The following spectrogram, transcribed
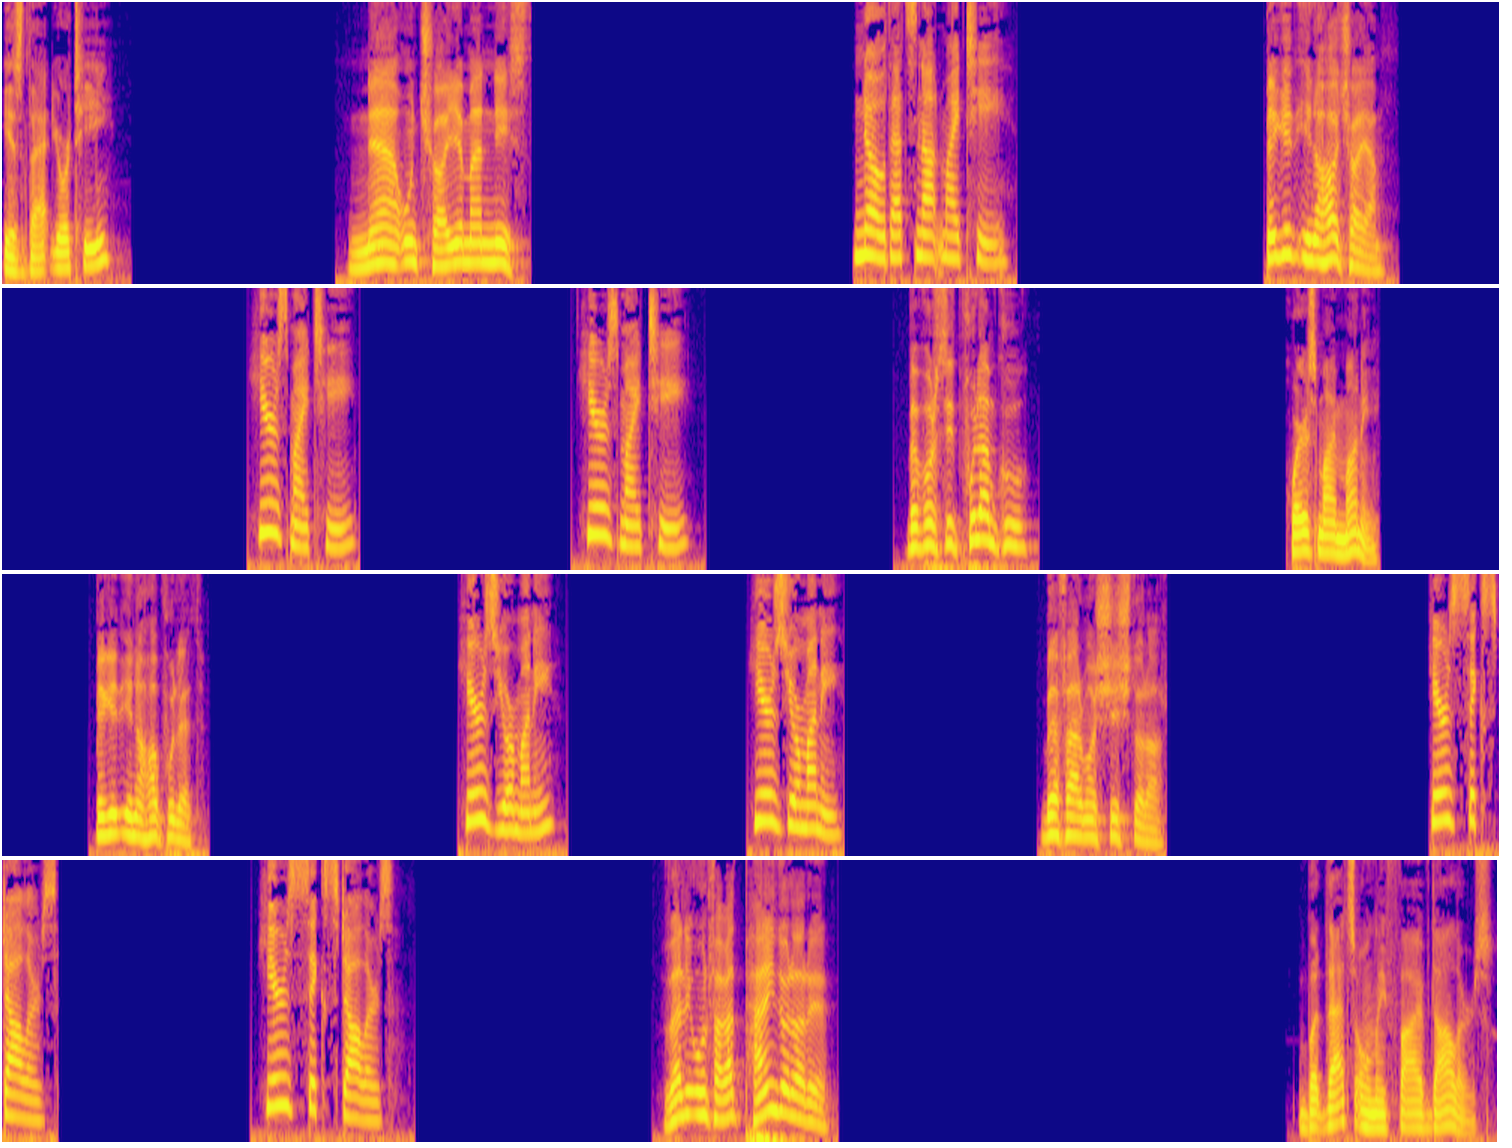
Is that your tea? نه اون چای من نیست No, that's not my tea. بگید اینها چایم Here's my tea. Here's my tea. بپرسید پولم کو Where's my money? بگید اینها پولت Here's your money. Here's your money. بفرما 6 دلار Here's six dollars. Here's six dollars. ولی اون فقط 5 دلاره But that's only five dollars.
